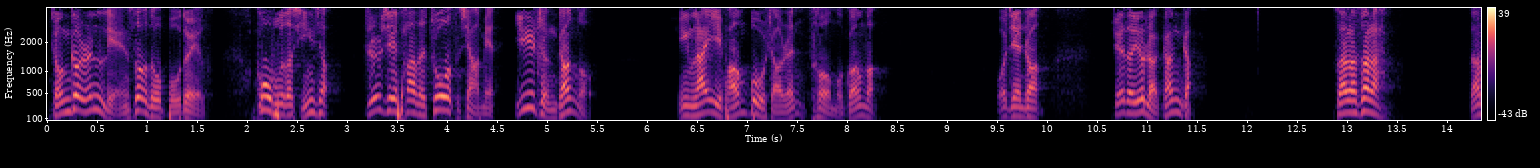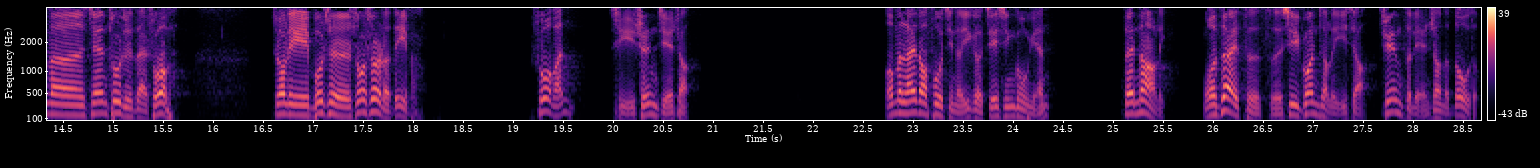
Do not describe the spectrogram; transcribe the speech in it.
整个人脸色都不对了，顾不得形象，直接趴在桌子下面一阵干呕，引来一旁不少人侧目观望。我见状，觉得有点尴尬。算了算了，咱们先出去再说吧，这里不是说事儿的地方。说完，起身结账。我们来到附近的一个街心公园，在那里，我再次仔细观察了一下娟子脸上的痘痘。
